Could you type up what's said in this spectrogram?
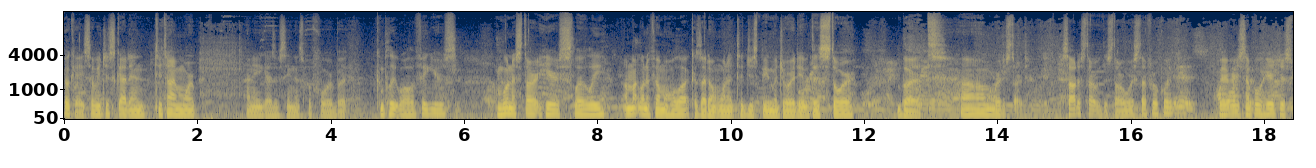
Okay, so we just got in to Time Warp. I know you guys have seen this before, but complete wall of figures. I'm going to start here slowly. I'm not going to film a whole lot because I don't want it to just be a majority of this store. But um, where to start? So I'll just start with the Star Wars stuff real quick. Very, very simple. Here's just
